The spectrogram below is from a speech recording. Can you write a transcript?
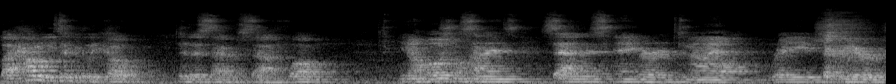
but how do we typically cope to this type of stuff? Well, you know, emotional signs, sadness, anger, denial, rage, fear,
